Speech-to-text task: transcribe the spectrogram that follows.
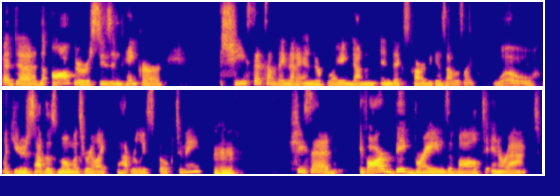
But uh, the author, Susan Pinker, she said something that I ended up writing down an index card because I was like, whoa. Like you just have those moments where you're like, that really spoke to me. Mm-hmm. She said, if our big brains evolved to interact,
